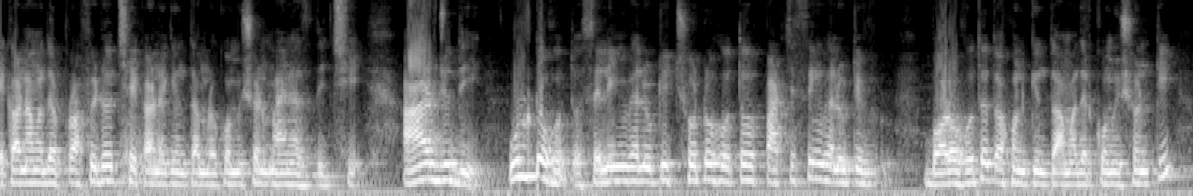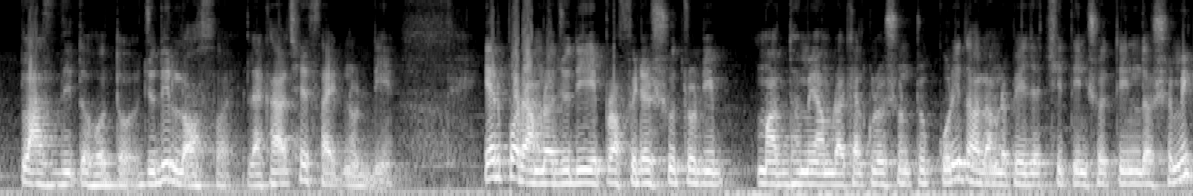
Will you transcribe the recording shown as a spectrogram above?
এ কারণে আমাদের প্রফিট হচ্ছে, এ কারণে কিন্তু আমরা কমিশন মাইনাস দিচ্ছি। আর যদি উল্টো হতো সেলিং ভ্যালুটি ছোট হতো পারচেসিং ভ্যালুটি বড় হতো, তখন কিন্তু আমাদের কমিশনটি প্লাস দিতে হতো, যদি লস হয়। লেখা আছে সাইড নোট দিয়ে। এরপর আমরা যদি এই প্রফিটের সূত্রটির মাধ্যমে আমরা ক্যালকুলেশনটুক করি, তাহলে আমরা পেয়ে যাচ্ছি তিনশো তিন দশমিক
